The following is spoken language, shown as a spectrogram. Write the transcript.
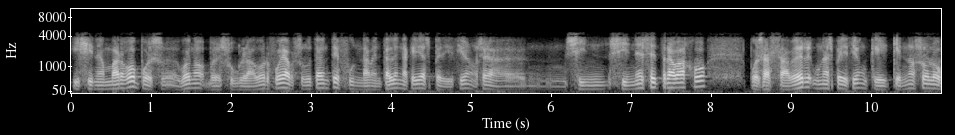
y sin embargo pues bueno pues su labor fue absolutamente fundamental en aquella expedición o sea sin sin ese trabajo pues a saber una expedición que, que no solo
